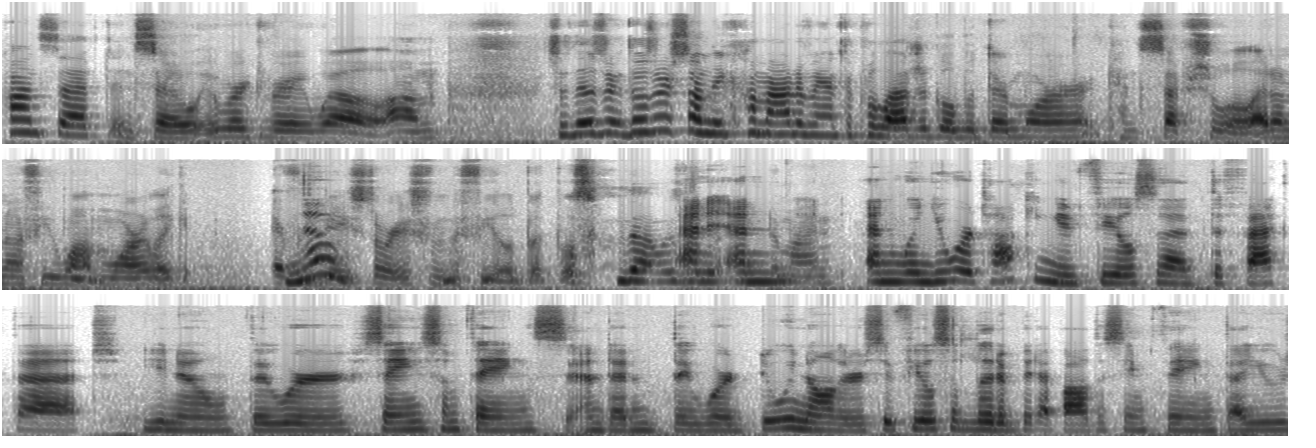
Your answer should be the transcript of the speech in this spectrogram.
concept. And so it worked very well. Um, so those are those are some they come out of anthropological, but they're more conceptual. I don't know if you want more like everyday No. stories from the field, but those that was and what came to and mind. and when you were talking, it feels that the fact that you know they were saying some things and then they were doing others. It feels a little bit about the same thing that you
